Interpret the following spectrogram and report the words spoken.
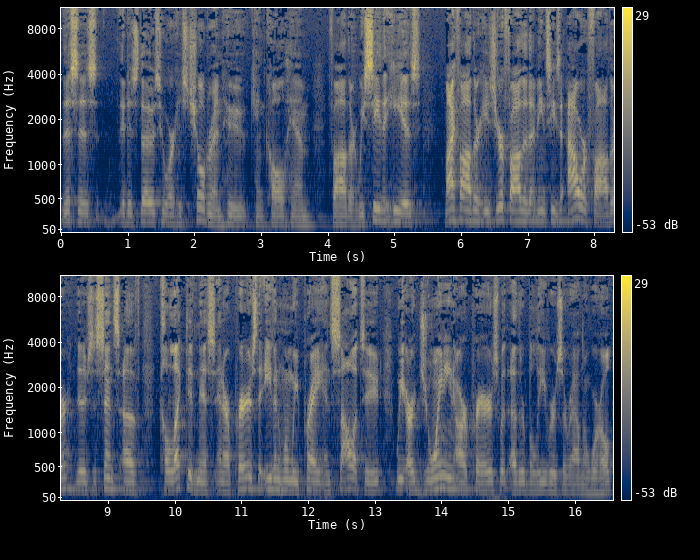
This is, it is those who are his children who can call him Father. We see that he is my father, he's your father. That means he's our father. There's a sense of collectiveness in our prayers that even when we pray in solitude, we are joining our prayers with other believers around the world.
